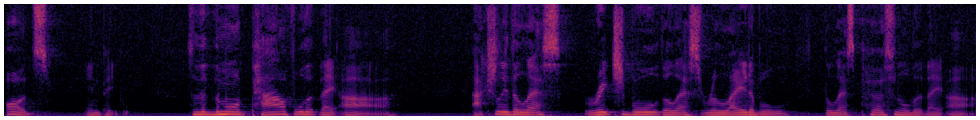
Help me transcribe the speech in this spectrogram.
odds in people. So that the more powerful that they are, actually the less reachable, the less relatable, the less personal that they are.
